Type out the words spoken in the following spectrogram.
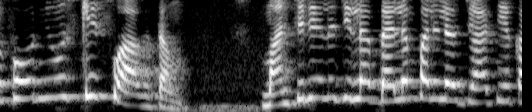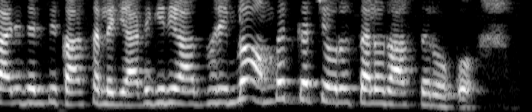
TV four news కి స్వాగతం మంచిర్యాల జిల్లా బెల్లంపల్లిలో జాతీయ కార్యదర్శి కాసర్ల యాదగిరి ఆధ్వర్యంలో అంబేద్కర్ చౌరస్తాలో రాస్తారు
